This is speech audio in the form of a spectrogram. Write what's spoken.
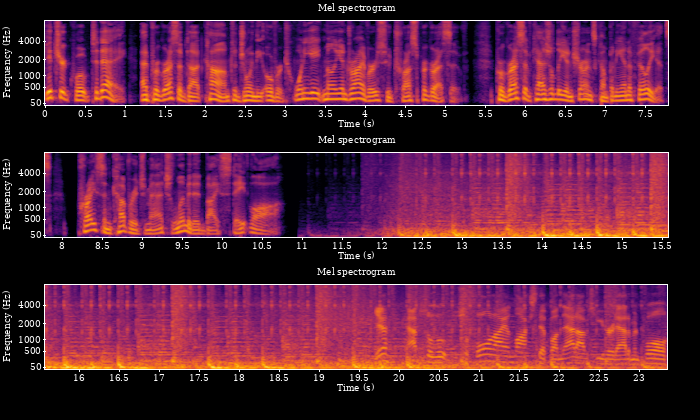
Get your quote today at progressive.com to join the over 28 million drivers who trust Progressive. Progressive Casualty Insurance Company and Affiliates. Price and coverage match limited by state law. Yeah, absolutely. So Paul and I on lockstep on that. Obviously, you heard Adam and Paul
